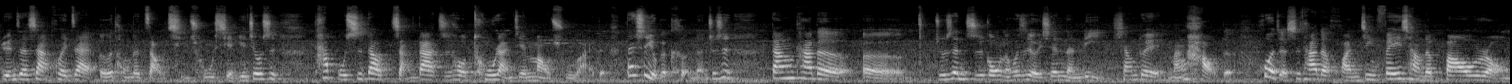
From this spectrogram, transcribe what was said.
原则上会在儿童的早期出现，也就是他不是到长大之后突然间冒出来的。但是有个可能，就是当他的呃，就认知功能或是有一些能力相对蛮好的，或者是他的环境非常的包容、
